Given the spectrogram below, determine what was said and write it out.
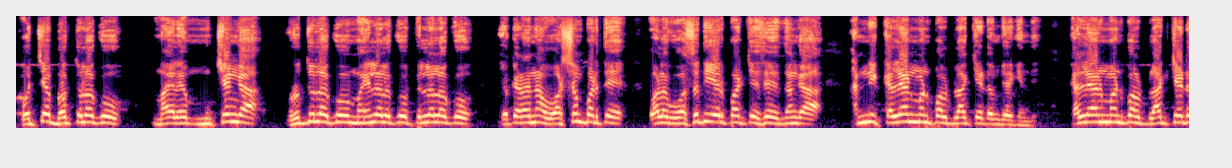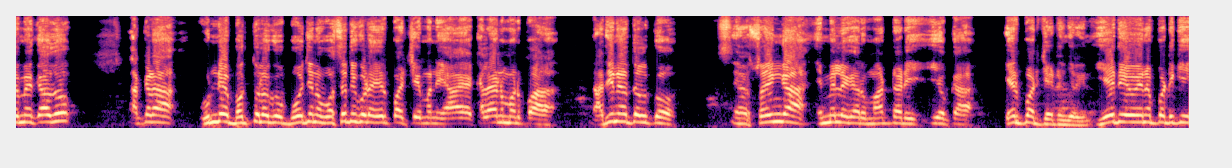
వచ్చే భక్తులకు మహిళ ముఖ్యంగా వృద్ధులకు మహిళలకు పిల్లలకు ఎక్కడైనా వర్షం పడితే వాళ్ళకు వసతి ఏర్పాటు చేసే విధంగా అన్ని కళ్యాణ మండపాలు బ్లాక్ చేయడం జరిగింది. కళ్యాణ మండపాలు బ్లాక్ చేయడమే కాదు అక్కడ ఉండే భక్తులకు భోజన వసతి కూడా ఏర్పాటు చేయమని ఆయా కళ్యాణ మండప అధినేతలకు స్వయంగా ఎమ్మెల్యే గారు మాట్లాడి ఈ యొక్క ఏర్పాటు చేయడం జరిగింది. ఏది ఏమైనప్పటికీ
